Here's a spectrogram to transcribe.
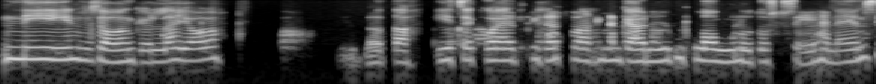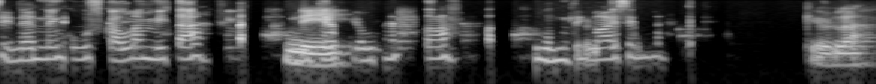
Niin, se on kyllä joo. Tota, itse koen, että pitäisi varmaan käydä joku koulutus siihen ensin, ennen kuin uskalla mitään Niin, opettaa tuntilaisille. Kyllä.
